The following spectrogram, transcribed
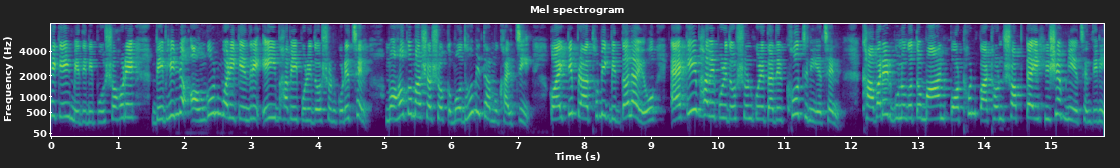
থেকেই মেদিনীপুর শহরে বিভিন্ন অঙ্গনওয়াড়ি কেন্দ্রে এইভাবেই পরিদর্শন করেছেন মহকুমা শাসক মধুমিতা মুখার্জি। কয়েকটি প্রাথমিক বিদ্যালয়েও একইভাবে পরিদর্শন করে তাদের খোঁজ নিয়েছেন। খাবারের গুণগত মান, পঠন পাঠন সবটাই হিসেব নিয়েছেন তিনি।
